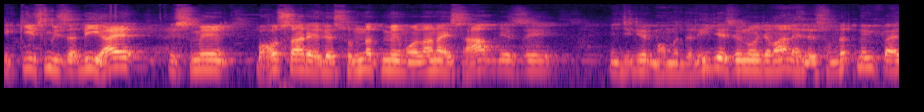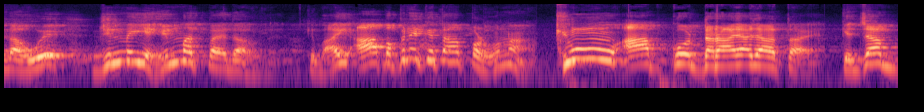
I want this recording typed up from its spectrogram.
इक्कीसवीं सदी है। इसमें बहुत सारे अहले सुन्नत में मौलाना इसहाक जैसे, इंजीनियर मोहम्मद अली जैसे नौजवान अहले सुन्नत में भी पैदा हुए, जिनमें ये हिम्मत पैदा हुई कि भाई आप अपने किताब पढ़ो ना। क्यों आपको डराया जाता है कि जब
